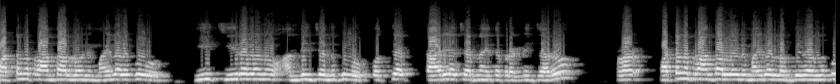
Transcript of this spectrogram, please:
పట్టణ ప్రాంతాల్లోని మహిళలకు ఈ చీరలను అందించేందుకు కొత్త కార్యాచరణ అయితే ప్రకటించారు. పట్టణ ప్రాంతాల్లోని మహిళల లబ్ధిదారులకు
